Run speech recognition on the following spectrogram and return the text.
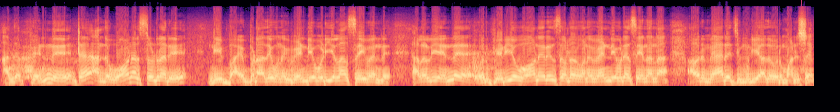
அந்த பெண்ணுட்ட அந்த ஓனர் சொல்றாரு நீ பயப்படாதே உனக்கு வேண்டியபடியெல்லாம் செய்வேன்னு. அதில் என்ன? ஒரு பெரிய ஓனரே சொல்றாரு உனக்கு வேண்டியபடியா செய்யணும்னா. அவர் மேரேஜ் முடியாத ஒரு மனுஷன்.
